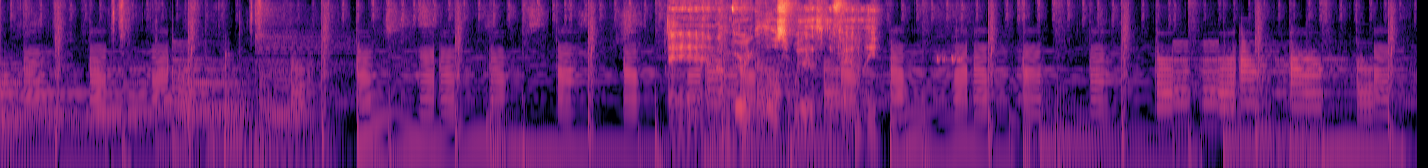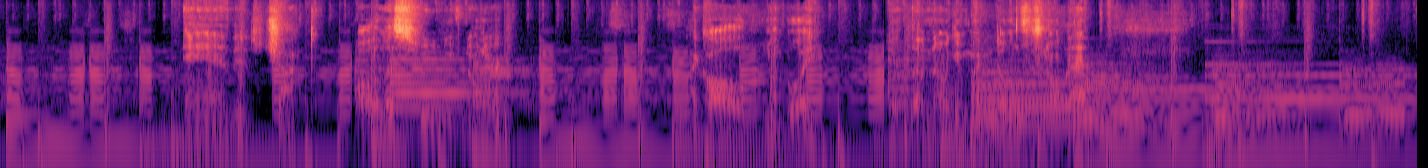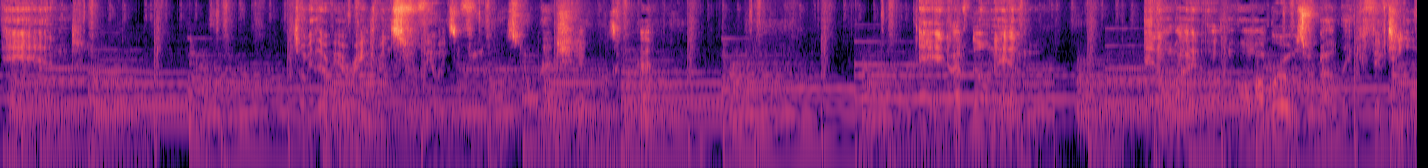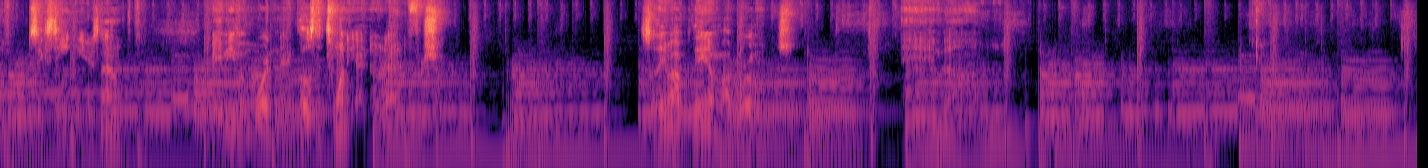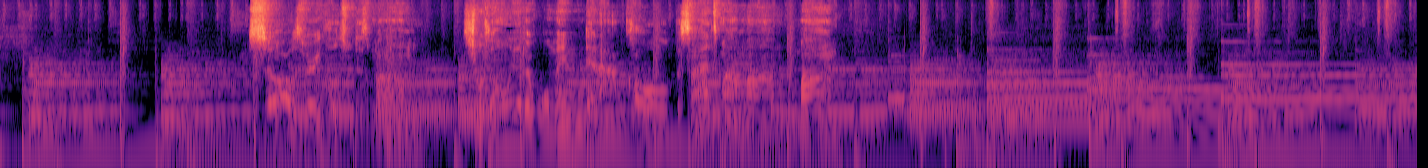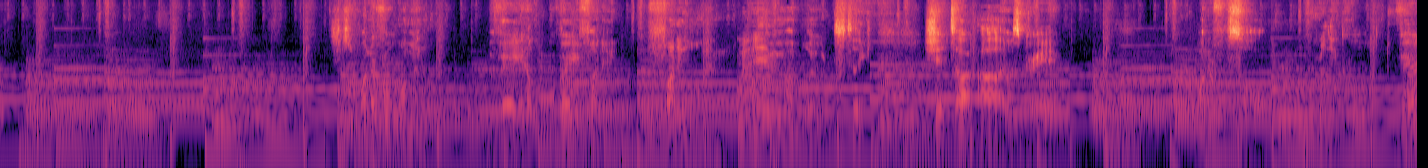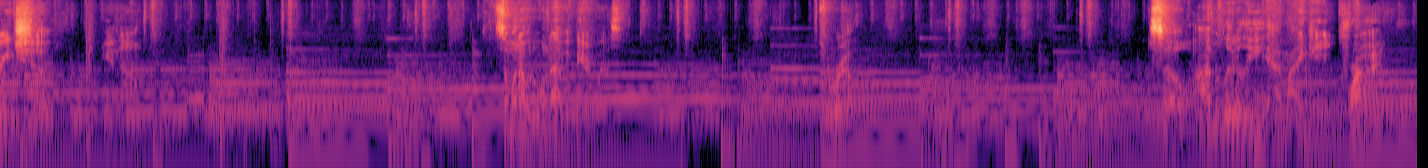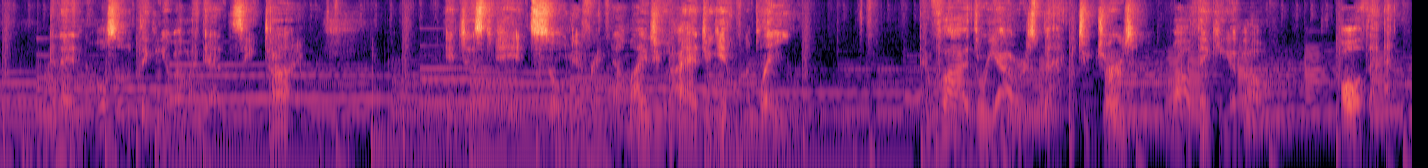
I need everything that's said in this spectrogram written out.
And I'm very close with the family. And it shocked all of us who condolences and all that. And told me there would be arrangements for viewings and funerals and all that shit. I was like, okay. And I've known him and all my um, all my bros for about like 15, 16 years now. Maybe even more than that. Close to 20, I know that for sure. So they my they are my bros. So I was very close with his mom. She was the only other woman that I called besides my mom. Mom. She's a wonderful woman. Very, very funny. Funny woman. Him and my boy would just like shit talk, oh, it was great. Three hours back to Jersey while thinking about all of that.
